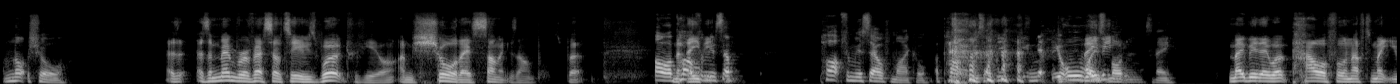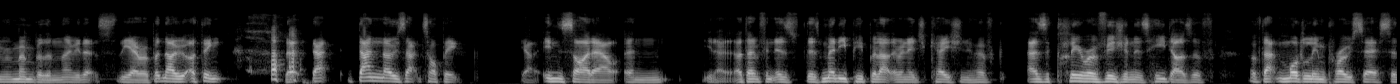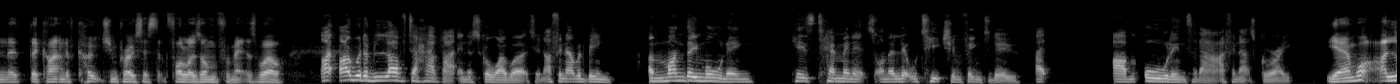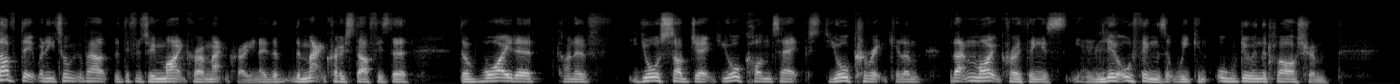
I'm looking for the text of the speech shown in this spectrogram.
I'm not sure. As, as a member of SLT who's worked with you, I'm sure there's some examples, but oh, apart maybe... from yourself, apart from yourself, Michael, apart from yourself, you, are you, always maybe, modeling to me. Maybe they weren't powerful enough to make you remember them. Maybe that's the error. But no, I think that, that Dan knows that topic yeah, inside out. And you know, I don't think there's there's many people out there in education who have as a clearer vision as he does of of that modeling process and the, the kind of coaching process that follows on from it as well. I, I would have loved to have that in a school I worked in. I think that would have been a Monday morning. Here's 10 minutes on a little teaching thing to do. I, I'm all into that. I think that's great. Yeah, and what I loved it when he talked about the difference between micro and macro. You know, the, the macro stuff is the the wider kind of your subject, your context, your curriculum. But that micro thing is you know, little things that we can all do in the classroom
